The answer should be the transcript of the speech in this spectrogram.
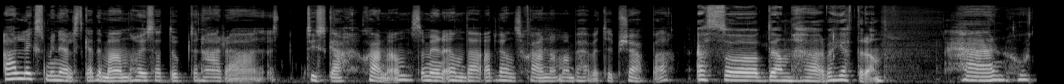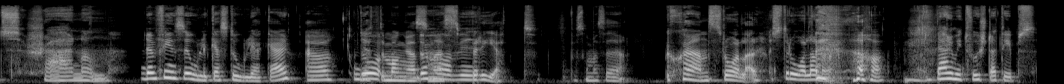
Alex, min älskade man, har ju satt upp den här äh, tyska stjärnan som är den enda adventsstjärnan man behöver typ köpa. Alltså den här, vad heter den? Herrnhutsstjärnan. Den finns i olika storlekar. Ja, Då- jättemånga då sådana vi- spret, vad ska man säga? Stjärnstrålar. Strålarna. Det här är mitt första tips.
